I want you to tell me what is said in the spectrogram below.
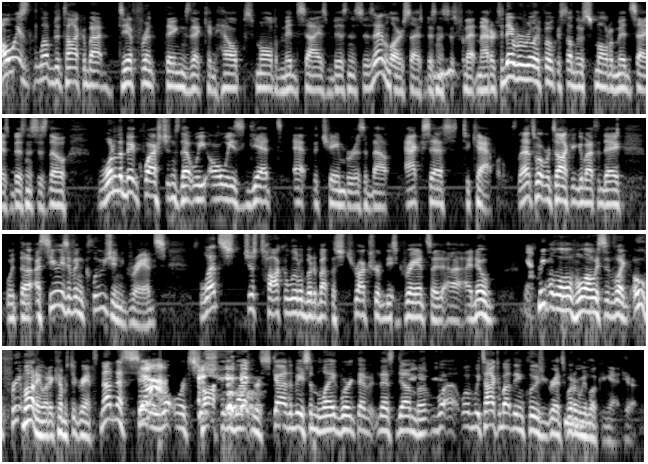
always love to talk about different things that can help small to mid-sized businesses and large-sized businesses mm-hmm. for that matter. Today we're really focused on those small to mid-sized businesses though. One of the big questions that we always get at the chamber is about access to capital. So that's what we're talking about today with a, a series of inclusion grants. So let's just talk a little bit about the structure of these grants. I, I know yeah. people will always say like, "Oh, free money" when it comes to grants. Not necessarily yeah. what we're talking about. There's got to be some legwork that that's done. But when we talk about the inclusion grants, what are we mm-hmm. looking at here?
